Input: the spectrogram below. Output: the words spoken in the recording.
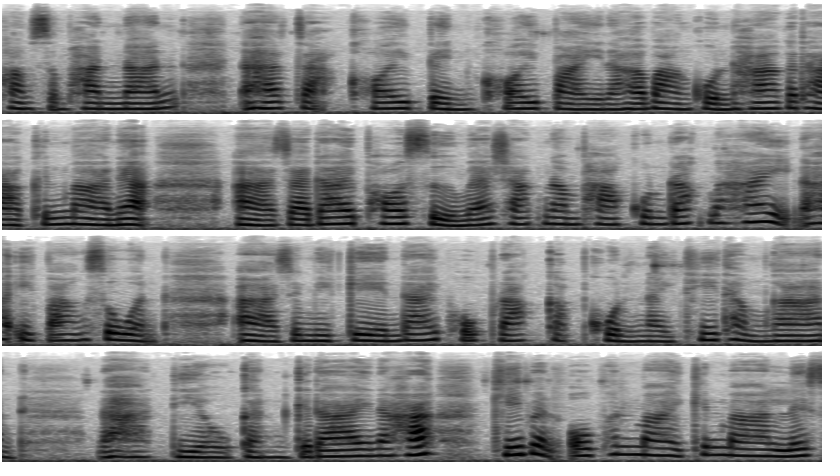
ความสัมพันธ์นั้นนะคะจะค่อยเป็นค่อยไปนะคะบางคนห้ากระทาขึ้นมาเนี่ยอาจจะได้พ่อสื่อแม่ชักนำพาคนรักมาให้นะคะอีกบางส่วนอาจจะมีเกณฑ์ได้พบรักกับคนในที่ทำงานนะคะเดียวกันก็ได้นะคะ Keep an open mind ขึ้นมา Let's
